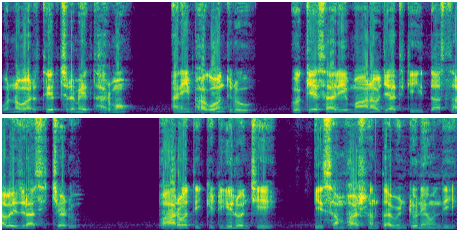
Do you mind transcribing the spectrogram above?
ఉన్నవారు తీర్చడమే ధర్మం. అని భగవంతుడు ఒకేసారి మానవజాతికి దస్తావేజు రాసిచ్చాడు. పార్వతి కిటికీలోంచి ఈ సంభాషణ అంతా వింటూనే ఉంది.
